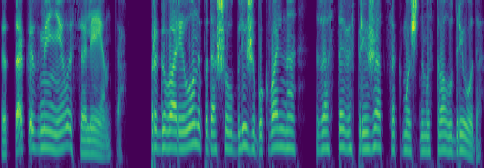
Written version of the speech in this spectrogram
«Ты так изменилась, Алиента», — проговорил он и подошел ближе, буквально заставив прижаться к мощному стволу дриода.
